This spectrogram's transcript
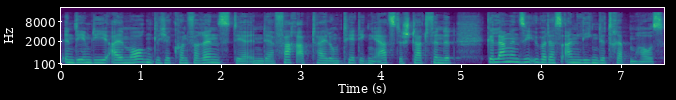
in dem die allmorgendliche Konferenz der in der Fachabteilung tätigen Ärzte stattfindet, gelangen sie über das anliegende Treppenhaus.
